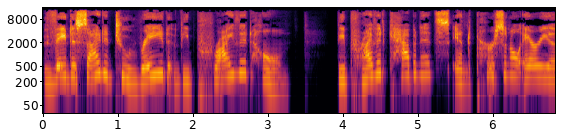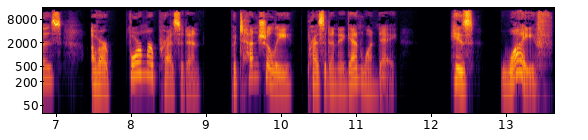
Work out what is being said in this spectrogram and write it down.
they decided to raid the private home, the private cabinets and personal areas of our former president, potentially president again one day, his wife,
